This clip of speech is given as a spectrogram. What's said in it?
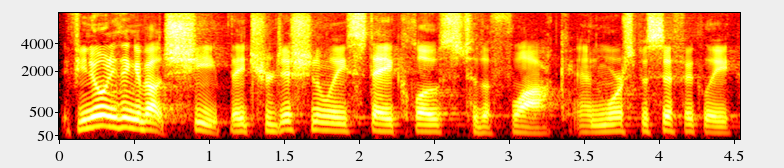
If you know anything about sheep, they traditionally stay close to the flock, and more specifically,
